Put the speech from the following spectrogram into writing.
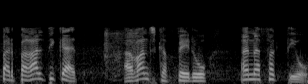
per pagar el tiquet abans que fer-ho en efectiu.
